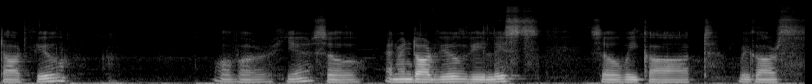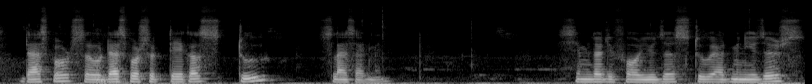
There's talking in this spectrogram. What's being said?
dot vue over here. So admin dot vue v lists so we got we got dashboard. So dashboard should take us to slash admin. Similarly for users to admin users.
